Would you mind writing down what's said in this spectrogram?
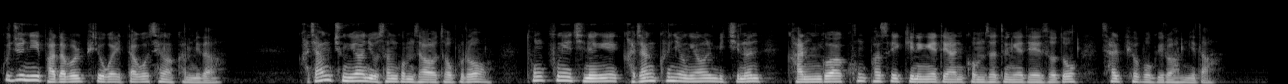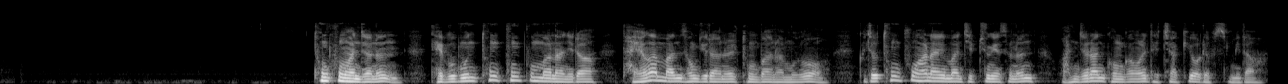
꾸준히 받아볼 필요가 있다고 생각합니다. 가장 중요한 요산 검사와 더불어 통풍의 진행에 가장 큰 영향을 미치는 간과 콩팥의 기능에 대한 검사 등에 대해서도 살펴보기로 합니다. 통풍 환자는 대부분 통풍뿐만 아니라 다양한 만성질환을 동반하므로 그저 통풍 하나에만 집중해서는 완전한 건강을 되찾기 어렵습니다.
